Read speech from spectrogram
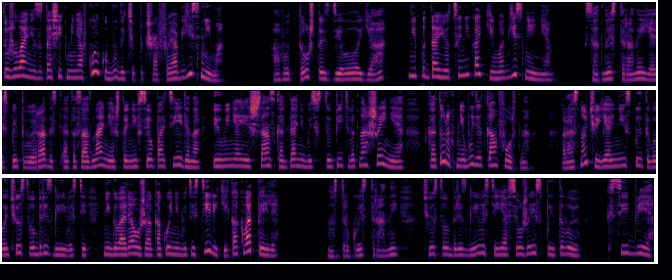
то желание затащить меня в койку, будучи под шофе, объяснимо. А вот то, что сделала я, не поддается никаким объяснениям. С одной стороны, я испытываю радость от осознания, что не все потеряно, и у меня есть шанс когда-нибудь вступить в отношения, в которых мне будет комфортно. Раз ночью я не испытывала чувства брезгливости, не говоря уже о какой-нибудь истерике, как в отеле. Но, с другой стороны, чувство брезгливости я все же испытываю. К себе.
